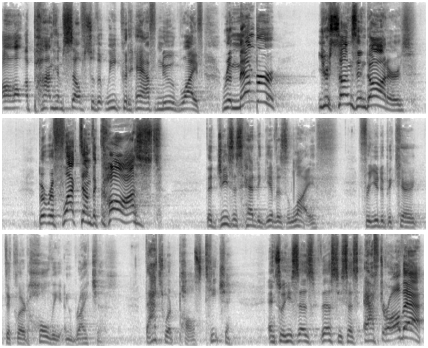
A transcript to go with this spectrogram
all upon himself so that we could have new life. Remember your sons and daughters, but reflect on the cost that Jesus had to give his life for you to be declared holy and righteous. That's what Paul's teaching. And so he says this, he says, after all that,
